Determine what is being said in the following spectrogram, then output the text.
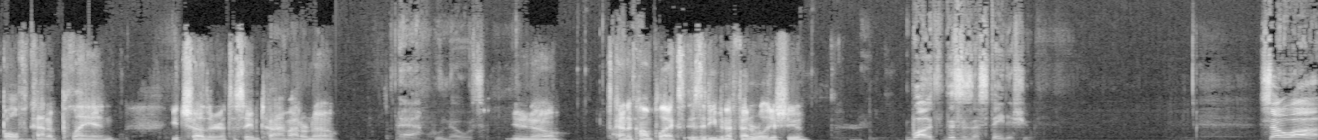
both kind of playing each other at the same time. I don't know. Yeah. Who knows? You know, it's kind of complex. Is it even a federal issue? Well, it's, this is a state issue. So, uh,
